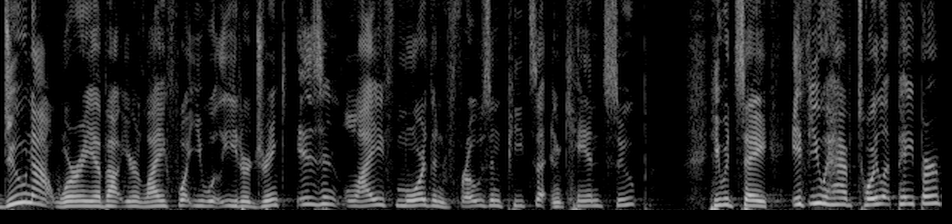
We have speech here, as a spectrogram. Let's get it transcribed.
Do not worry about your life, what you will eat or drink. Isn't life more than frozen pizza and canned soup? He would say, If you have toilet paper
